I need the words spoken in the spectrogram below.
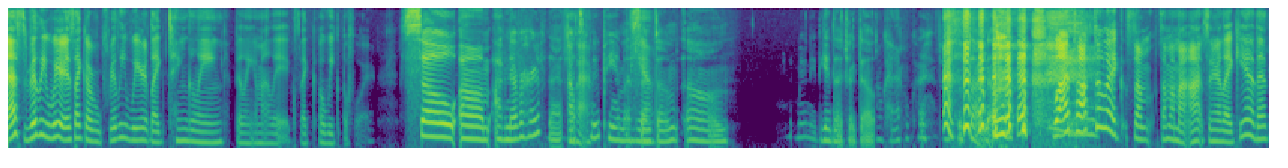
That's really weird. It's like a really weird, like tingling feeling in my legs, like a week before. So, um, I've never heard of that. That's Okay. a new PMS Yeah. symptom. Um, we need to get that checked out. Okay. Okay. Just a side note. well, I talked to like some some of my aunts, and they're like, "Yeah, that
